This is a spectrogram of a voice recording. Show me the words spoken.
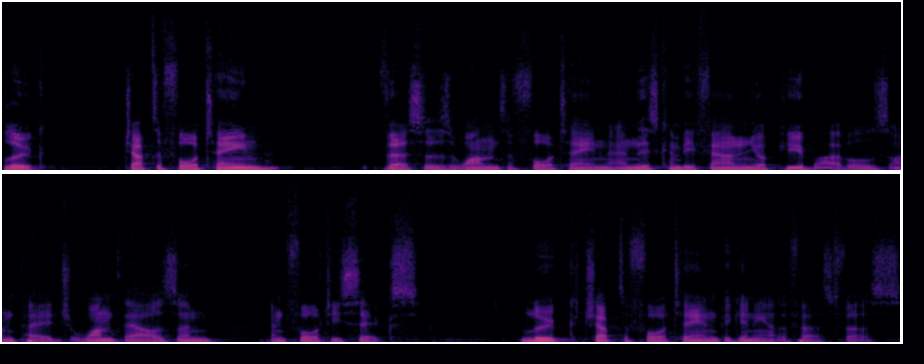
Luke chapter 14, verses 1 to 14, and this can be found in your Pew Bibles on page 1046. Luke chapter 14, beginning at the first verse.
